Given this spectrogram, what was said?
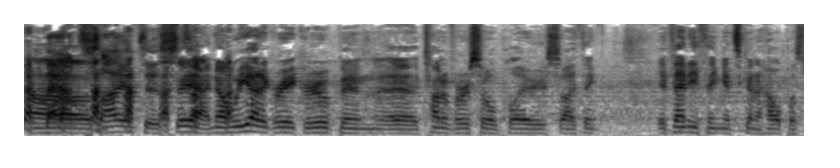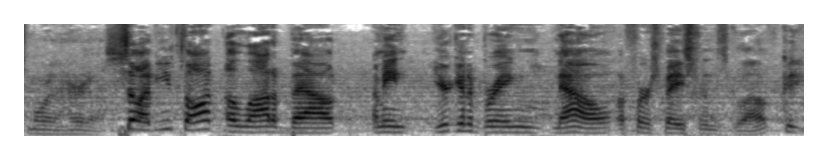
Mad scientist. So yeah, no, we got a great group and a ton of versatile players. So I think, if anything, it's going to help us more than hurt us. So have you thought a lot about? I mean, you're going to bring now a first baseman's glove because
